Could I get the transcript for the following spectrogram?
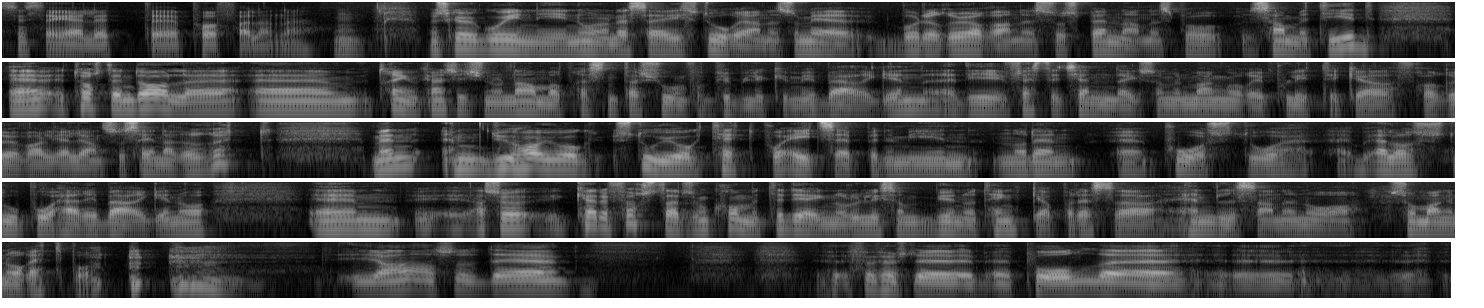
syns jeg er litt uh, påfallende. Mm. Vi skal jo gå inn i noen av disse historiene som er både rørende og spennende på samme tid. Eh, Torstein Dale eh, trenger kanskje ikke noen nærmere presentasjon for publikum i Bergen. De fleste kjenner deg som en mangeårig politiker fra Rød valgallianse og senere Rødt. Men eh, du jo også, sto jo òg tett på aids-epidemien når den eh, påstod, eller sto på her i Bergen. og Um, altså, hva er det første som kommer til deg når du liksom begynner å tenke på disse hendelsene nå, så mange år etterpå? Ja, altså det For det første, Pål eh,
